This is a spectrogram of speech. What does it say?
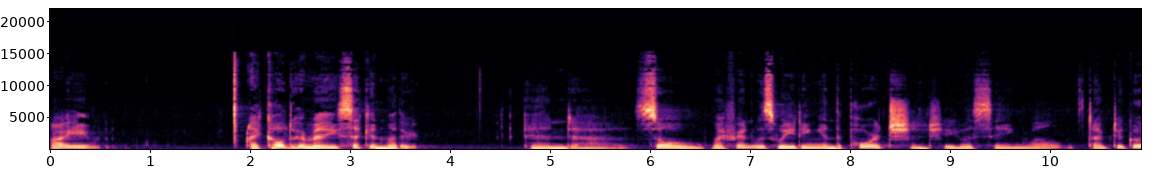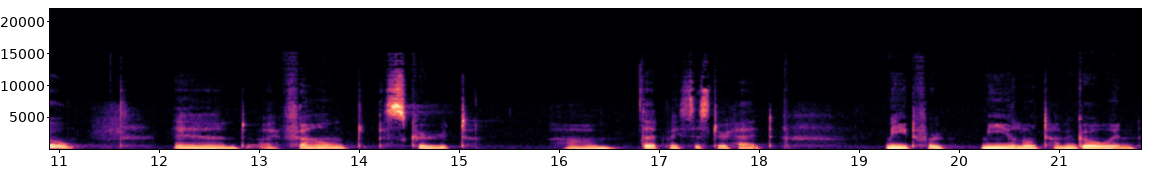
I I called her my second mother and uh, so my friend was waiting in the porch and she was saying, Well, it's time to go. And I found a skirt um, that my sister had made for me a long time ago, and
